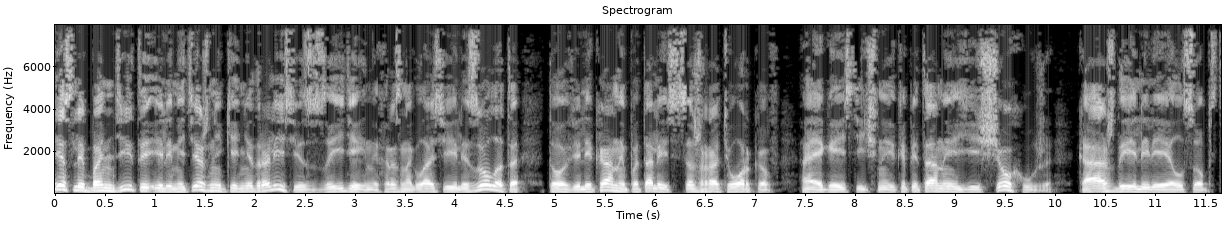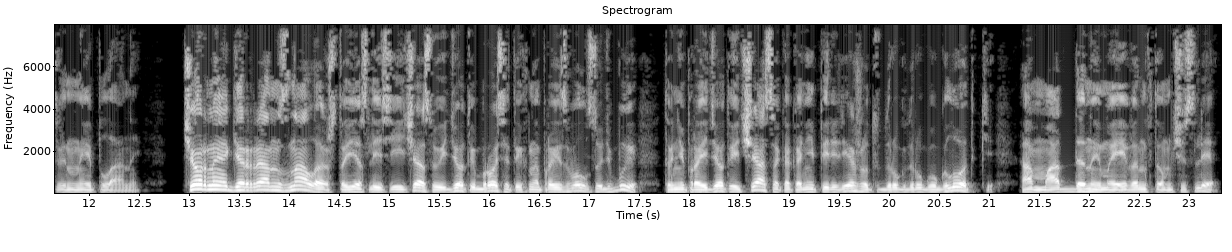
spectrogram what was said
Если бандиты или мятежники не дрались из-за идейных разногласий или золота, то великаны пытались сожрать орков, а эгоистичные капитаны еще хуже, каждый лелеял собственные планы. Черная Герран знала, что если сейчас уйдет и бросит их на произвол судьбы, то не пройдет и часа, как они перережут друг другу глотки, а Мадден и Мэйвен в том числе.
